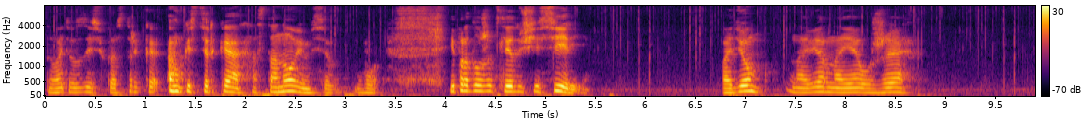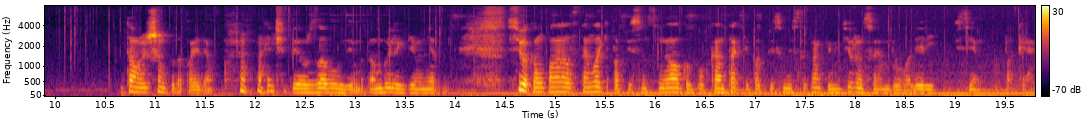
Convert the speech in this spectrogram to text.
Давайте вот здесь у кострика, костерка остановимся. Вот. И продолжим в следующей серии. Пойдем, наверное, уже... Там решим, куда пойдем. Что-то я уже забыл, где мы там были, где мы нет. Все, кому понравилось, ставим лайки, подписываемся на канал, группу ВКонтакте, подписываемся на Инстаграм, комментируем. С вами был Валерий. Всем пока.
